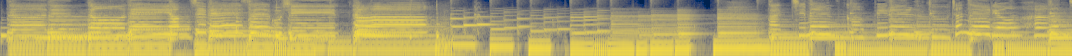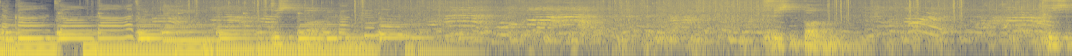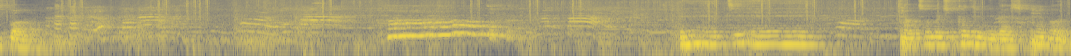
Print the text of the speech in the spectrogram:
나는 너네 옆집에 살고 싶다. 아침엔 커피를 두 잔 내려 한 잔 가져다 줄게. 90번 가끔은 90번. 90번 네, 당첨을 축하드립니다. 18번.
